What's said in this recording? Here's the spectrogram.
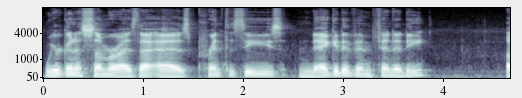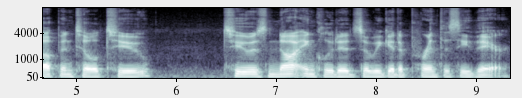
we're going to summarize that as parentheses negative infinity up until 2. 2 is not included, so we get a parenthesis there.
